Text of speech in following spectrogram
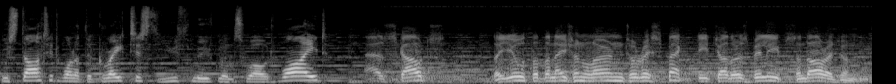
who started one of the greatest youth movements worldwide? As scouts, the youth of the nation learn to respect each other's beliefs and origins.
